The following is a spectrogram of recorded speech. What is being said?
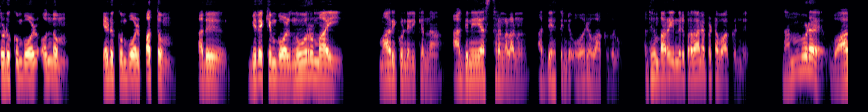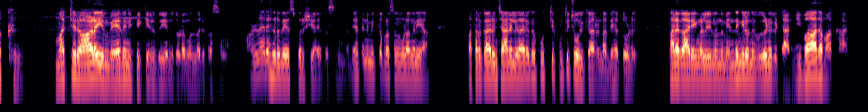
തൊടുക്കുമ്പോൾ ഒന്നും എടുക്കുമ്പോൾ പത്തും അത് വിതയ്ക്കുമ്പോൾ നൂറുമായി മാറിക്കൊണ്ടിരിക്കുന്ന ആഗ്നേയാസ്ത്രങ്ങളാണ് അദ്ദേഹത്തിന്റെ ഓരോ വാക്കുകളും. അദ്ദേഹം പറയുന്ന ഒരു പ്രധാനപ്പെട്ട വാക്കുണ്ട് നമ്മുടെ വാക്ക് മറ്റൊരാളെയും വേദനിപ്പിക്കരുത് എന്ന് തുടങ്ങുന്ന ഒരു പ്രസംഗം. വളരെ ഹൃദയസ്പർശിയായ പ്രസംഗം. അദ്ദേഹത്തിന്റെ മിക്ക പ്രസംഗങ്ങളും അങ്ങനെയാ. പത്രക്കാരും ചാനലുകാരും ഒക്കെ കുത്തി കുത്തി ചോദിക്കാറുണ്ട് അദ്ദേഹത്തോട് പല കാര്യങ്ങളിൽ നിന്നും എന്തെങ്കിലും ഒന്ന് വീണ് കിട്ടാൻ വിവാദമാക്കാൻ.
